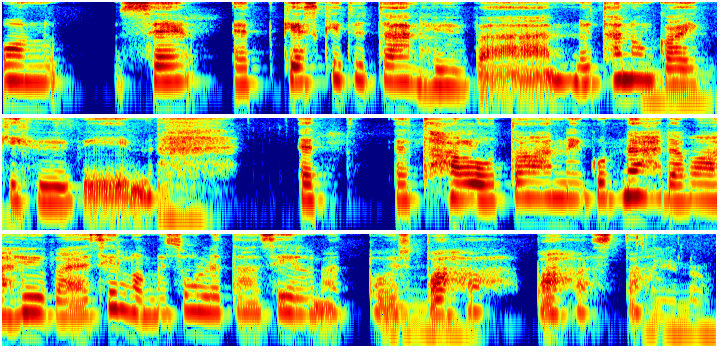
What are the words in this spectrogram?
on se, että keskitytään hyvään. Nythän on kaikki hyvin. Että et halutaan niin kuin nähdä vaan hyvää ja silloin me suljetaan silmät pois paha, pahasta. Niin on.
